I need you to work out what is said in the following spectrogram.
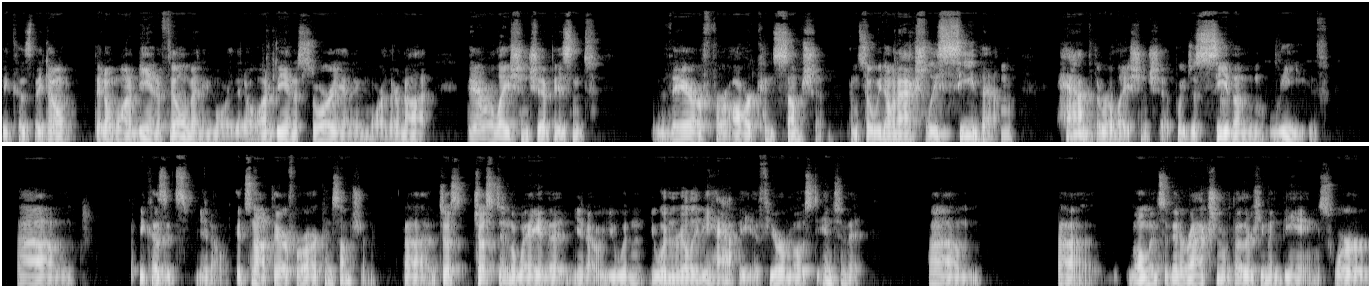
because they don't they don't want to be in a film anymore. They don't want to be in a story anymore. They're not their relationship isn't there for our consumption. And so we don't actually see them have the relationship. We just see them leave um, because it's you know it's not there for our consumption. Uh, just just in the way that you know you wouldn't you wouldn't really be happy if your most intimate um, uh, moments of interaction with other human beings were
